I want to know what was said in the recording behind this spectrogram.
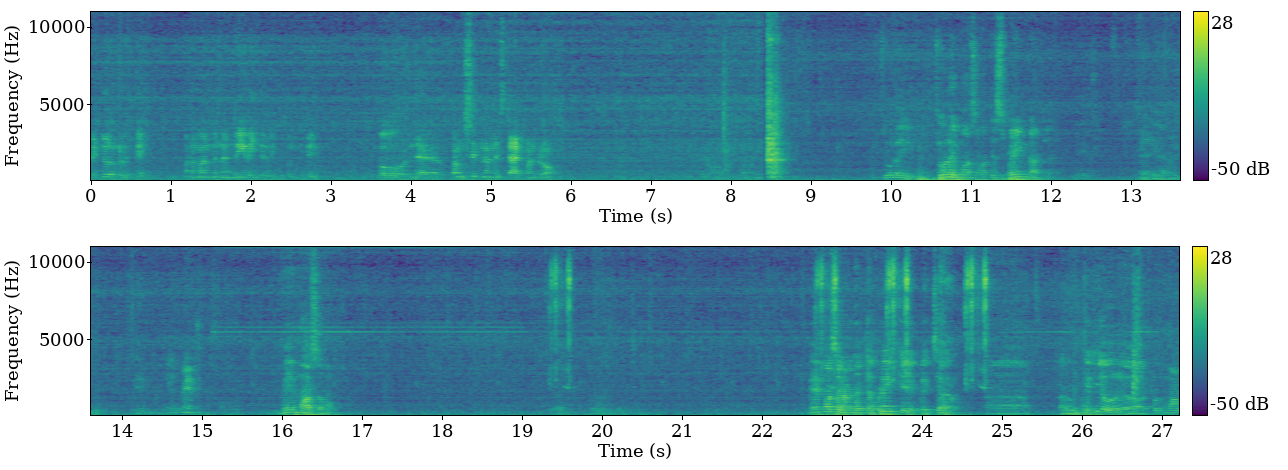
பெற்றோர்களுக்கு மனமார்ந்த நன்றிகளை தெரிவித்துக் கொள்கிறேன். இப்போது இந்த ஃபங்க்ஷன் நாங்கள் ஸ்டார்ட் பண்ணுறோம் ஜூலை ஜூலை மாதம் வந்து ஸ்பெயின் நாட்டில். மே மாதம் மே மாதம் நடந்த டபிள்யூகே எக்ஸாம் அது பெரிய ஒரு அற்புதமான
